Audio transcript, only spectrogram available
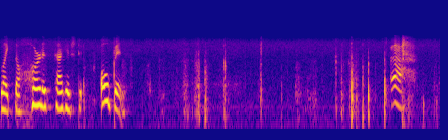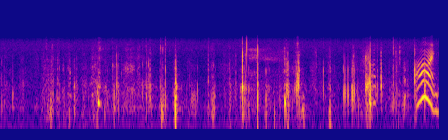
like the hardest package to open. Ah. on.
